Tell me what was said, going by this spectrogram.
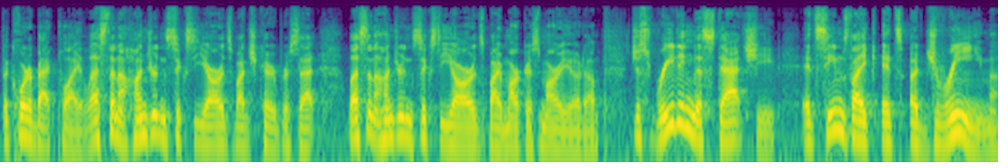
the quarterback play: less than 160 yards by Jacoby Brissett, less than 160 yards by Marcus Mariota. Just reading the stat sheet, it seems like it's a dream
